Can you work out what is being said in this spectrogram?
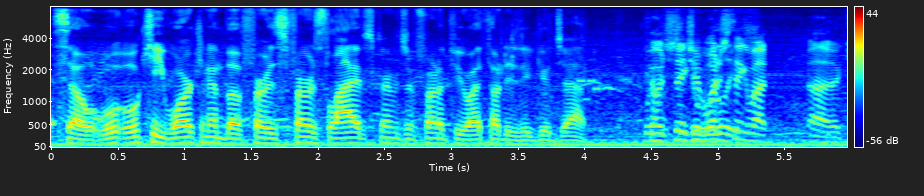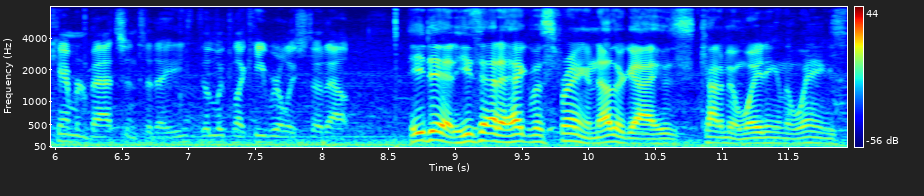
so we'll, we'll keep working him. But for his first live scrimmage in front of people, I thought he did a good job. Coach, think did you, of what do you think about uh, Cameron Batson today? He, it looked like he really stood out. He did. He's had a heck of a spring. Another guy who's kind of been waiting in the wings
